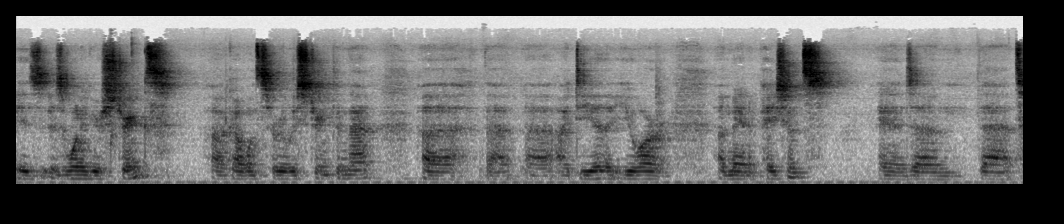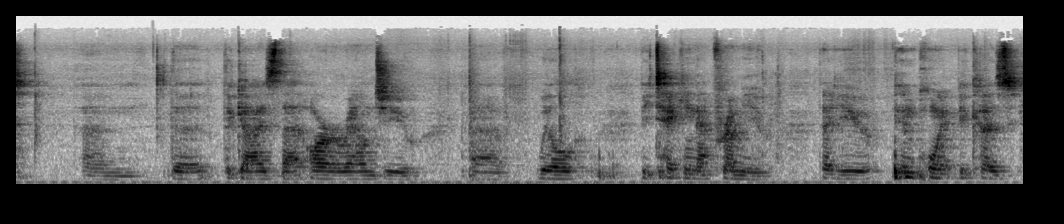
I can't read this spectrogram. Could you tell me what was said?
is, is one of your strengths. Uh, God wants to really strengthen that, uh, that uh, idea that you are a man of patience, and um, that um, the the guys that are around you uh, will be taking that from you. That you pinpoint because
